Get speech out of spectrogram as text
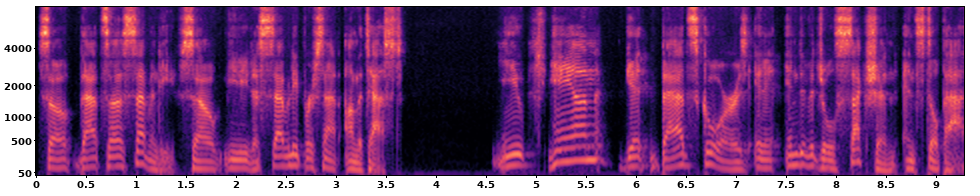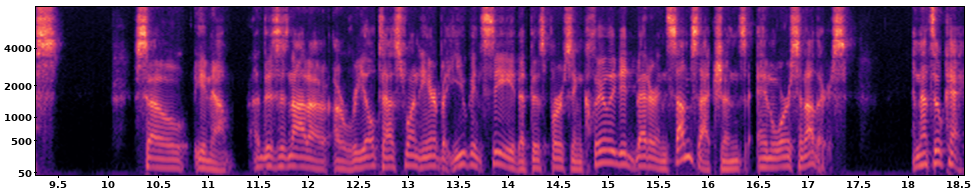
So that's a 70. So you need a 70% on the test. You can get bad scores in an individual section and still pass. So, you know, this is not a, a real test one here, but you can see that this person clearly did better in some sections and worse in others. And that's okay.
